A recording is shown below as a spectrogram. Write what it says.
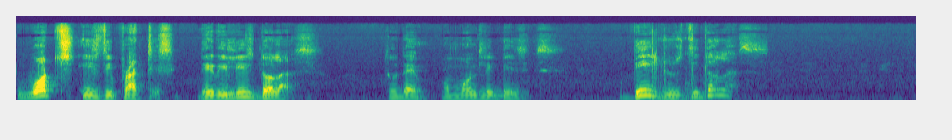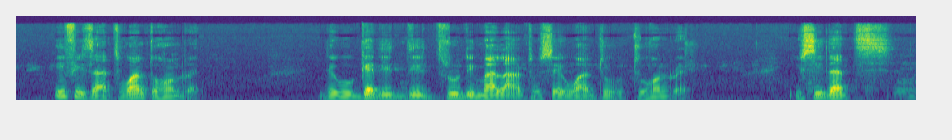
What is the practice? They release dollars to them on monthly basis. They use the dollars. If it's at 1 to 100, they will get it the, through the mailer to say 1 to 200. You see that mm.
